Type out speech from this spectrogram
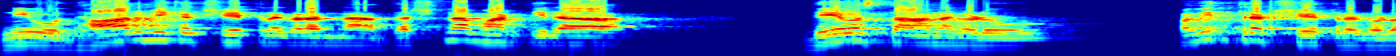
ನೀವು ಧಾರ್ಮಿಕ ಕ್ಷೇತ್ರಗಳನ್ನ ದರ್ಶನ ಮಾಡ್ತೀರಾ? ದೇವಸ್ಥಾನಗಳು ಪವಿತ್ರ ಕ್ಷೇತ್ರಗಳ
